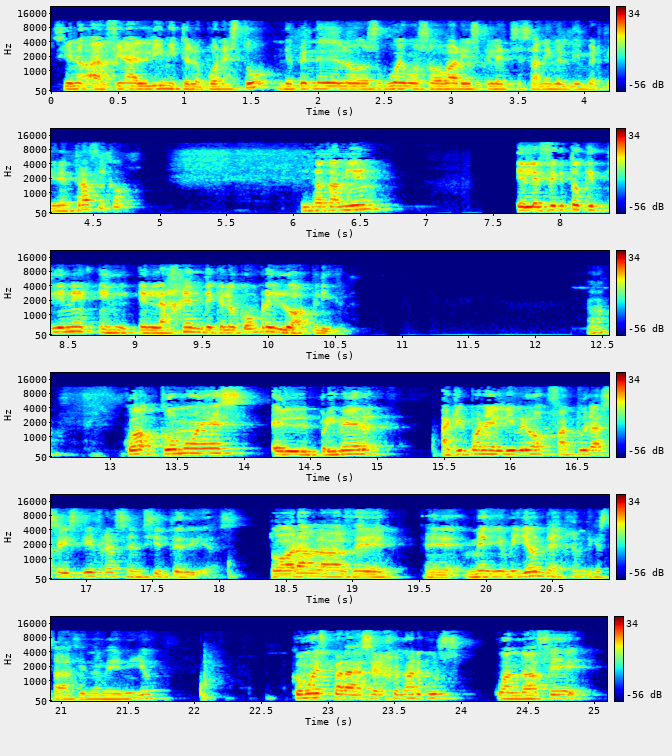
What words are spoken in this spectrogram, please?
sino al final el límite lo pones tú, depende de los huevos o ovarios que le eches a nivel de invertir en tráfico, sino también el efecto que tiene en, en la gente que lo compra y lo aplica. ¿no? ¿Cu- ¿Cómo es el primer, aquí pone el libro, factura seis cifras en siete días? Tú ahora hablabas de eh, medio millón, de gente que estaba haciendo medio millón. ¿Cómo es para Sergio Marcus cuando hace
